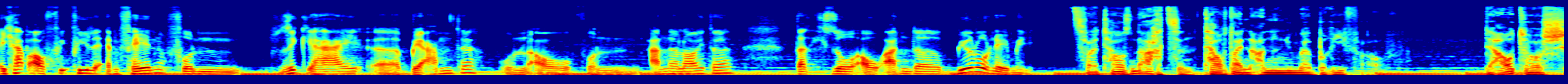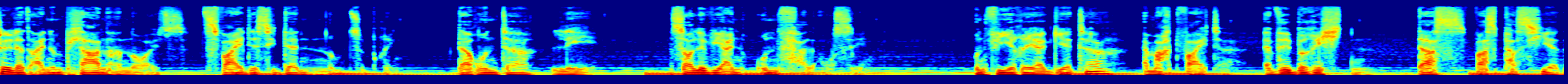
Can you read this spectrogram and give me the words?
Ich habe auch viele Empfehlungen von Sicherheitsbeamten und auch von anderen Leuten, dass ich so auch andere Büro nehme. 2018 taucht ein anonymer Brief auf. Der Autor schildert einen Plan Hanois, zwei Dissidenten umzubringen. Darunter Lee. Es solle wie ein Unfall aussehen. Und wie reagiert er? Er macht weiter. Er will berichten. Das, was passiert.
